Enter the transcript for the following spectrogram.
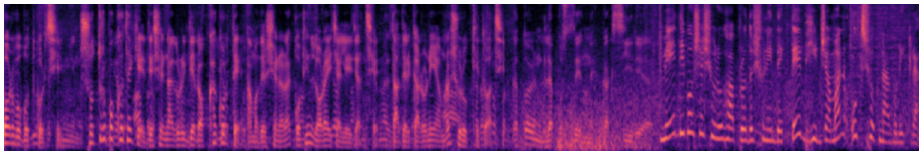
গর্ববোধ করছি শত্রুপক্ষ থেকে দেশের নাগরিকদের রক্ষা করতে আমাদের সেনারা কঠিন লড়াই চালিয়ে যাচ্ছে তাদের কারণেই আমরা সুরক্ষিত আছি মে দিবসে শুরু হওয়া প্রদর্শনী দেখতে ভিড় জমান উৎসুক নাগরিকরা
